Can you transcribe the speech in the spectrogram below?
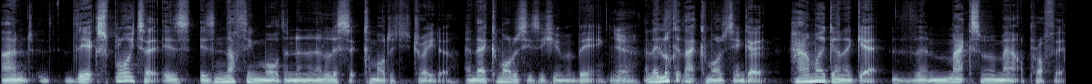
and the exploiter is is nothing more than an illicit commodity trader and their commodity is a human being Yeah. and they look at that commodity and go how am i going to get the maximum amount of profit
